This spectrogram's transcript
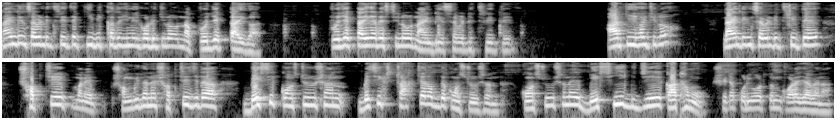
নাইনটিন সেভেন্টি থ্রিতে কি বিখ্যাত জিনিস ঘটেছিল? না প্রজেক্ট টাইগার প্রজেক্ট টাইগার এসেছিল নাইনটিন সেভেন্টি থ্রিতে আর কি হয়েছিল? নাইনটিন সেভেন্টি থ্রিতে সবচেয়ে মানে সংবিধানের সবচেয়ে যেটা basic constitution basic structure of the constitution কনস্টিটিউশনের বেসিক যে কাঠামো, সেটা পরিবর্তন করা যাবে না।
